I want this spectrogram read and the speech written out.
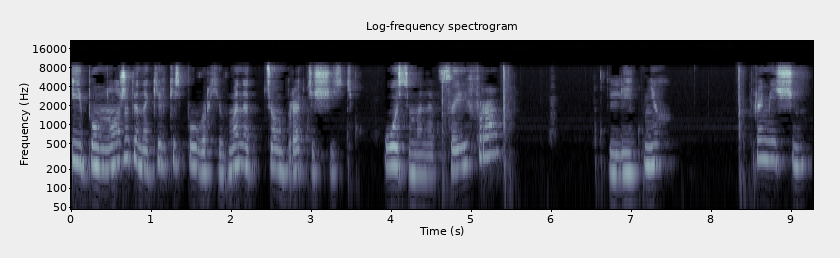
і помножити на кількість поверхів. У мене в цьому проєкті 6. Ось у мене цифра літніх приміщень.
